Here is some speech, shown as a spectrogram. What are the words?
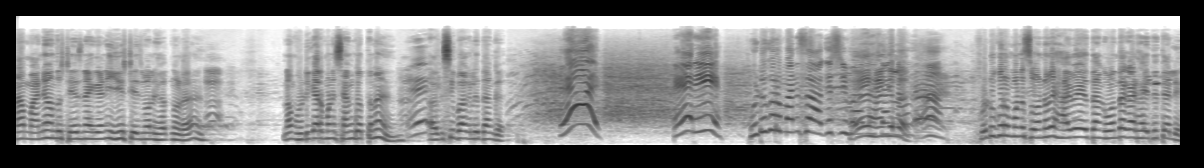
ನಮ್ಮ ಮನೆ ಒಂದು ಸ್ಟೇಜ್ನಾಗ ಹೇಳಿ ಈ ಸ್ಟೇಜ್ ಮೇಲೆ ಹೇಳ್ತ ನೋಡ. ನಮ್ಮ ಹುಡುಗಿಯಾರ ಮನಸ್ಸು ಹೆಂಗ್ ಗೊತ್ತನ? ಅಗಸಿ ಬಾಗ್ಲಿದ್ದಂಗ. ಏ ಏ ರೀ ಹುಡುಗರ ಮನಸ್ಸು ಅಗಸಿ ಏ ಹಂಗಿಲ್ಲ. ಹುಡುಗರ ಮನಸ್ಸು ಒಣವೆ ಹಾವೇ ಇದ್ದಂಗ ಒಂದ ಗಾಡಿ ಹಾಯ್ತೈತಿ ಅಲ್ಲಿ.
